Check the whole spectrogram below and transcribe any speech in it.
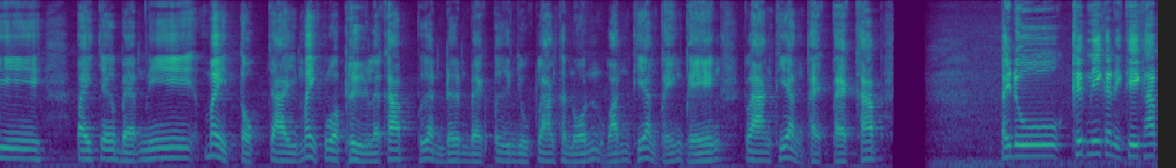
ดีๆ ไปเจอแบบนี้ไม่ตกใจไม่กลัวพลือแล้วครับ เพื่อนเดินแบกปืนอยู่กลางถนนวันเที่ยงเพงเพงๆกลางเที่ยงแผกๆครับ ไปดูคลิปนี้กันอีกทีครับ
